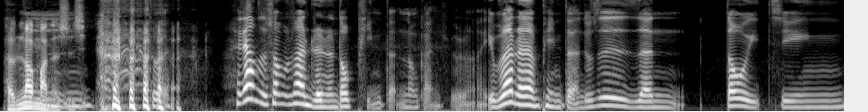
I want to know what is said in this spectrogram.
很浪漫的事情。嗯、对。这样子算不算人人都平等那种感觉了？也不算人人平等，就是人都已经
